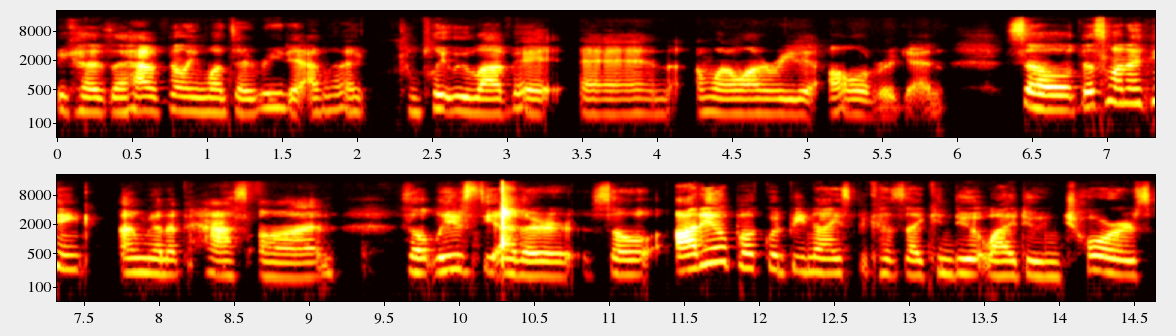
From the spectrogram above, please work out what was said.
because I have a feeling once I read it, I'm gonna completely love it, and I'm gonna want to read it all over again. So this one I think I'm gonna pass on. So it leaves the other. So audiobook would be nice because I can do it while doing chores,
